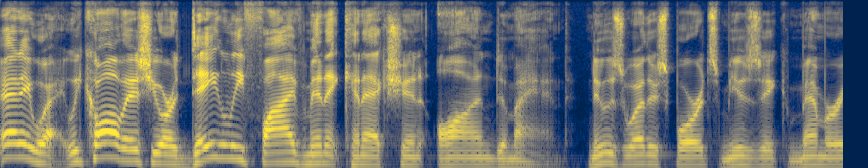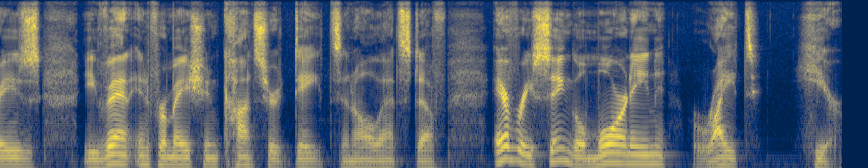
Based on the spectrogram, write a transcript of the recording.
Anyway, we call this your daily five minute connection on demand. News, weather, sports, music, memories, event information, concert dates, and all that stuff every single morning right here.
